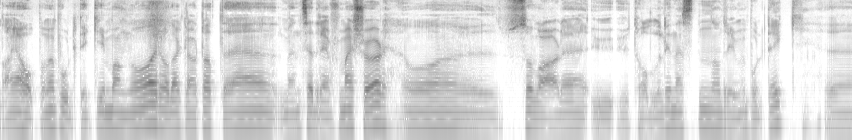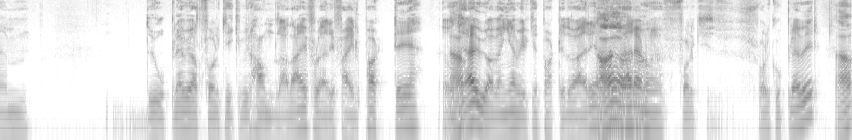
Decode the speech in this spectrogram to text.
Nå har jeg holdt på med politikk i mange år, og det er klart at eh, mens jeg drev for meg sjøl, så var det uutholdelig nesten å drive med politikk. Um, du opplever jo at folk ikke vil handle av deg, for du er i feil parti. Og Ja. det er uavhengig av hvilket parti du er i. Ja, ja, Det her er noe folk, folk opplever. Ja.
